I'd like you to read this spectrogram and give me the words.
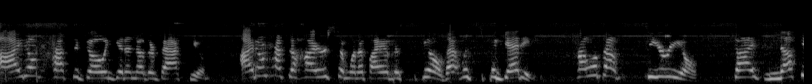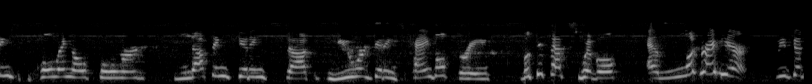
I don't have to go and get another vacuum. I don't have to hire someone if I have a spill. That was spaghetti. How about cereal? Guys, nothing's pulling all forward. Nothing's getting stuck. You are getting tangle free. Look at that swivel. And look right here. We've got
